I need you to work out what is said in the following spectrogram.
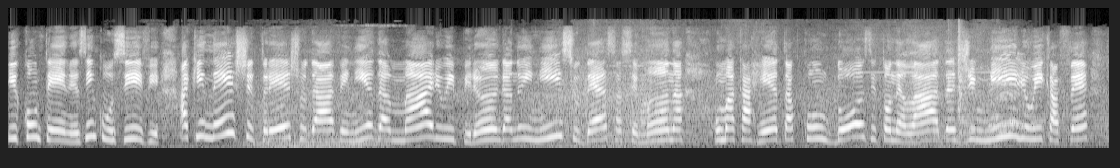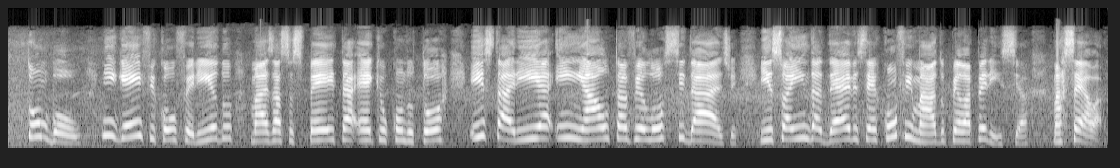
e contêineres. Inclusive, aqui neste trecho da Avenida Mário Ipiranga, no início dessa semana, uma carreta com 12 toneladas de milho e café tombou. Ninguém ficou ferido, mas a suspeita é que o condutor estaria em alta velocidade. Isso ainda deve ser confirmado pela perícia. Marcela.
